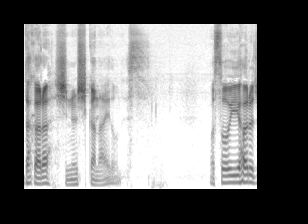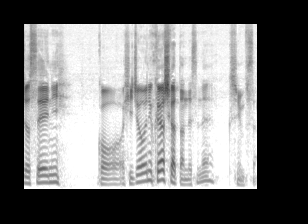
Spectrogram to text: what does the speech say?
だから死ぬしかないのです、まあ、そう言い張る女性にこう非常に悔しかったんですね。神父さん。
